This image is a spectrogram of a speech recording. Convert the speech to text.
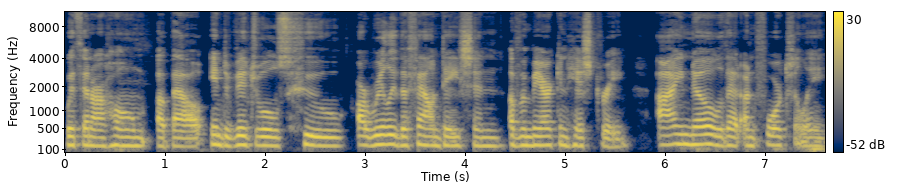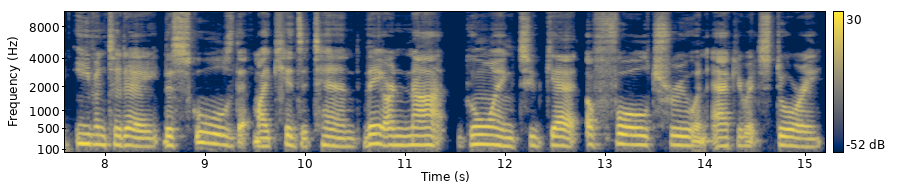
within our home about individuals who are really the foundation of American history. I know that unfortunately, even today, the schools that my kids attend, they are not going to get a full, true, and accurate story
